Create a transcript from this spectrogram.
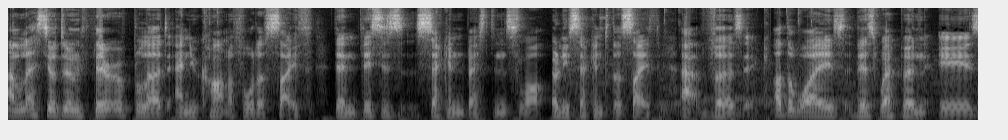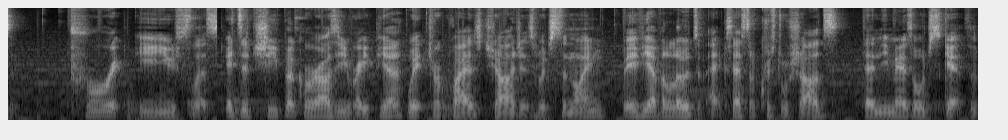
Unless you're doing Theatre of Blood and you can't afford a Scythe, then this is second best in slot, only second to the Scythe at Verzik. Otherwise, this weapon is pretty useless. It's a cheaper Ghrazi Rapier, which requires charges, which is annoying, but if you have loads of excess of crystal shards, then you may as well just get the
